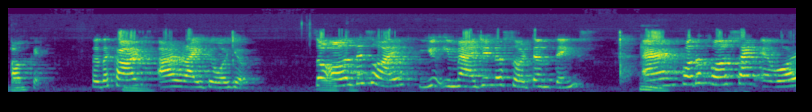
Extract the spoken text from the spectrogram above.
Done. Okay. So the cards hmm. are right over here. So okay. all this while you imagined a certain things. Hmm. And for the first time ever,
